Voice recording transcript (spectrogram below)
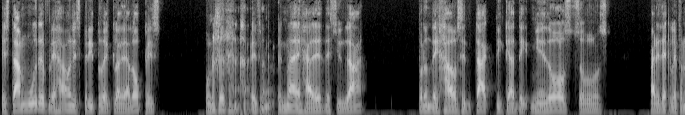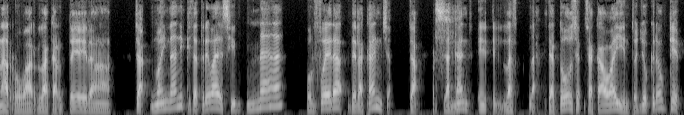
está muy reflejado el espíritu de Claudia López. es una dejadez de ciudad. Fueron dejados en tácticas de miedosos. Parece que le fueron a robar la cartera. O sea, no hay nadie que se atreva a decir nada por fuera de la cancha. O sea, la cancha, eh, eh, todo se, acaba ahí. Entonces yo creo que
